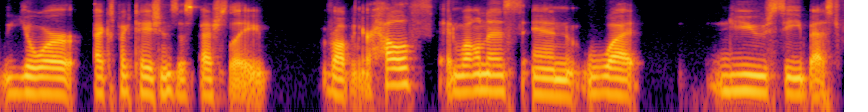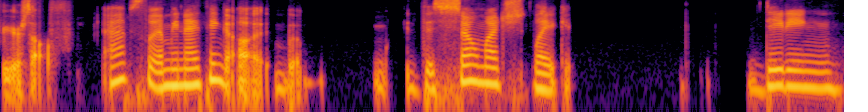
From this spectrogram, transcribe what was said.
your expectations, especially involving your health and wellness and what you see best for yourself. Absolutely. I mean, I think uh, there's so much like dating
